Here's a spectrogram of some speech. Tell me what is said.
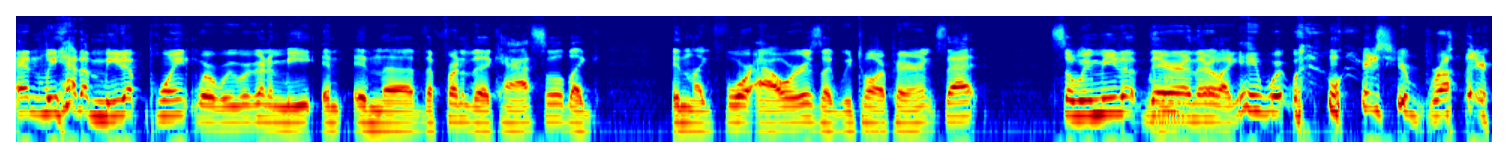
And we had a meetup point where we were gonna meet in, in the the front of the castle like in like four hours. Like we told our parents that so we meet up there and they're like hey where, where's your brother?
